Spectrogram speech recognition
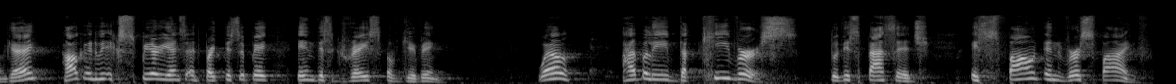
Okay? How can we experience and participate in this grace of giving? Well, I believe the key verse to this passage is found in verse 5.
